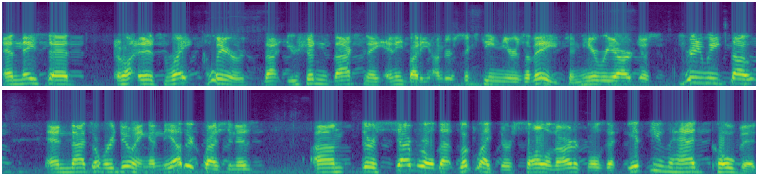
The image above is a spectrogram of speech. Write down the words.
and they said it's right clear that you shouldn't vaccinate anybody under 16 years of age. And here we are just three weeks out, and that's what we're doing. And the other question is um, there's several that look like they're solid articles that if you've had COVID,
